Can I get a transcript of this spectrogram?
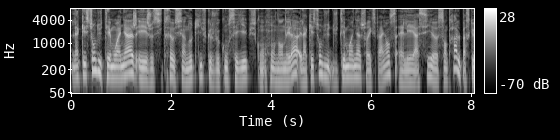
la, question du témoignage, et je citerai aussi un autre livre que je veux conseiller puisqu'on en est là, la question du, du témoignage sur l'expérience, elle est assez euh, centrale parce que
